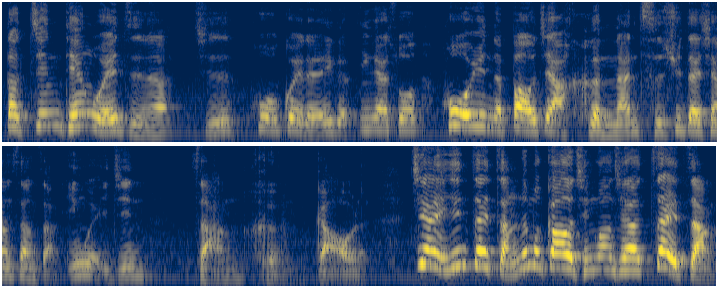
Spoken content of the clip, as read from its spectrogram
到今天为止呢，其实货柜的一个应该说货运的报价很难持续在向上涨，因为已经涨很高了。既然已经在涨那么高的情况下，再涨。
